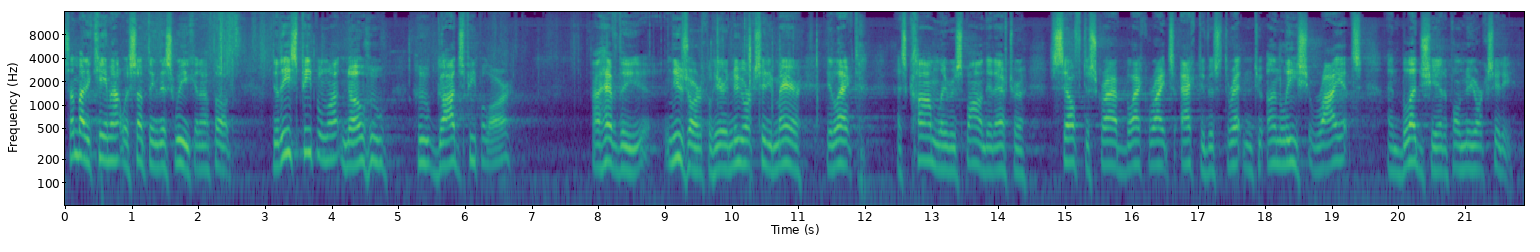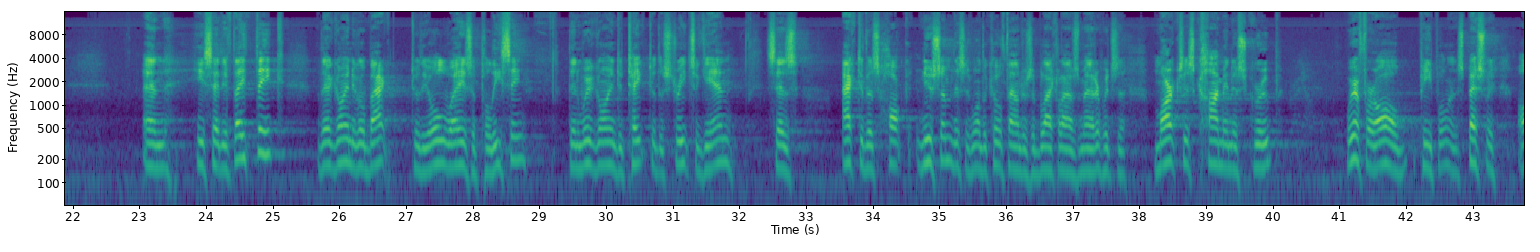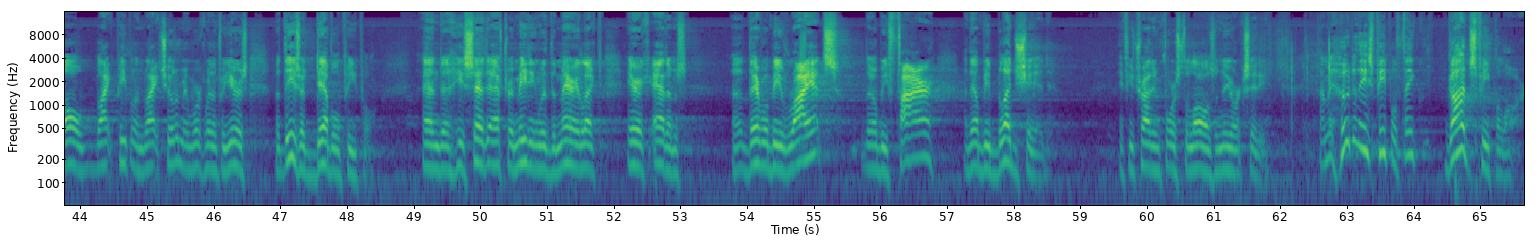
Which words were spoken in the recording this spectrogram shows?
somebody came out with something this week, and I thought, do these people not know who, who God's people are? I have the news article here. New York City mayor elect has calmly responded after a self described black rights activist threatened to unleash riots and bloodshed upon New York City. And he said if they think they're going to go back to the old ways of policing, then we're going to take to the streets again, says activist Hawk Newsom. This is one of the co founders of Black Lives Matter, which is a Marxist communist group. We're for all people, and especially all black people and black children. Been working with them for years, but these are devil people. And uh, he said after a meeting with the mayor elect Eric Adams, uh, there will be riots, there will be fire, and there'll be bloodshed if you try to enforce the laws of New York City. I mean, who do these people think God's people are?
